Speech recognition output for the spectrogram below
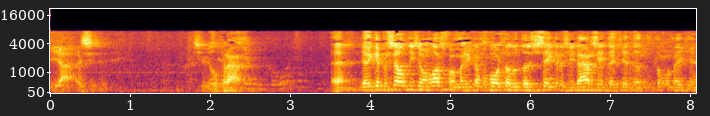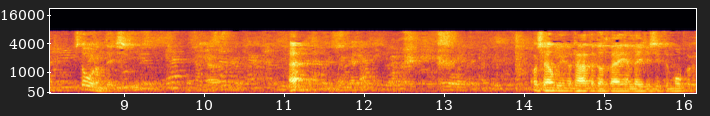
Ja, als je, als je wil graag. Ja, ik heb er zelf niet zo'n last van, maar ik kan me voorstellen dat je, zeker als je daar zit, dat je dat toch een beetje storend is. Hè? Oh, ze in de gaten dat wij een beetje zitten mopperen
